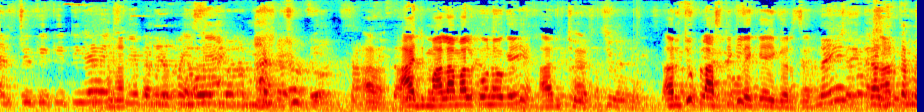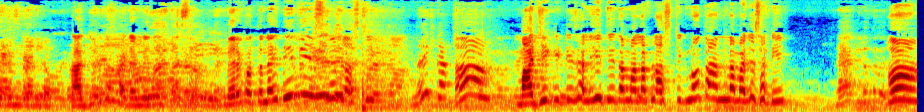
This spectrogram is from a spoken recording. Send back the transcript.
अर्चू की किटी है के आज माला माल कौन हो गई? अर्चू। अर्जू प्लास्टिक लेके आई घर से। नहीं राजूरकर मैडम ने राजूरकर मैडम मेरे को तो नाही दिली इसने प्लास्टिक। नाही का? हा माझी किटी झाली होती तर मला प्लास्टिक नव्हतं आणलं माझ्यासाठी. हा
